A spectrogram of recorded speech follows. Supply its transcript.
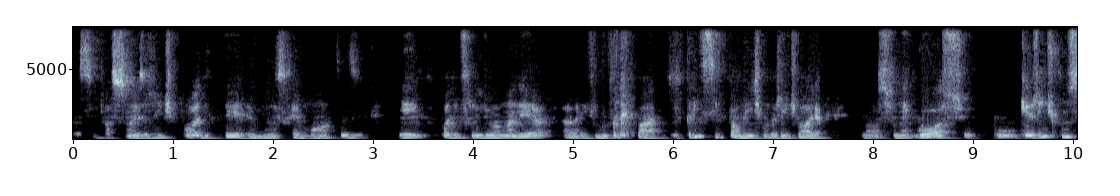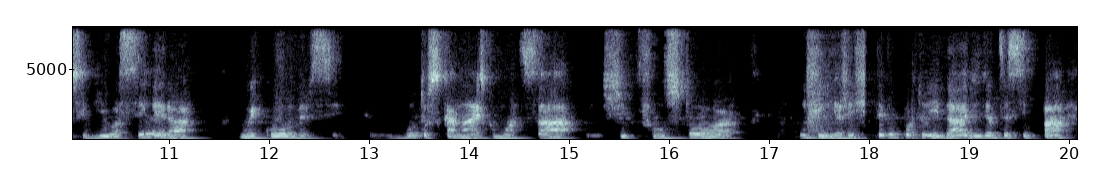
das situações, a gente pode ter reuniões remotas e e podem fluir de uma maneira, ah, enfim, muito adequada. E principalmente quando a gente olha nosso negócio, o que a gente conseguiu acelerar no e-commerce, outros canais como WhatsApp, Chip from Store, enfim, a gente teve a oportunidade de antecipar,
